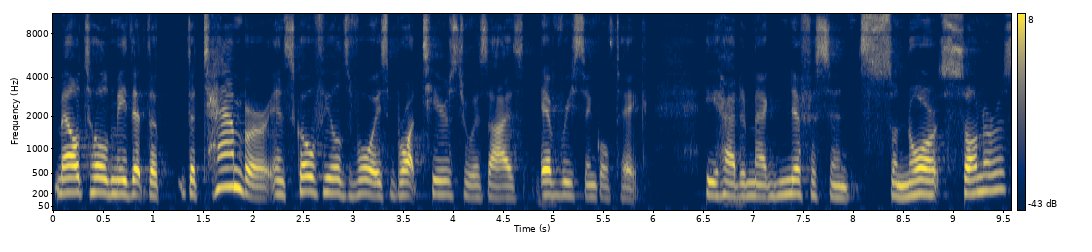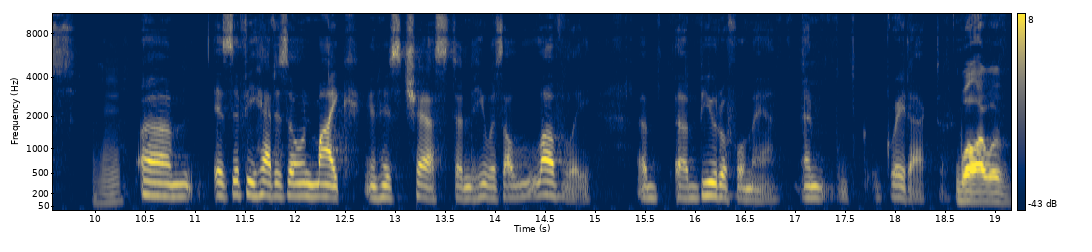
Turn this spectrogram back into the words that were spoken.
Mel told me that the, the timbre in Scofield's voice brought tears to his eyes every single take. He had a magnificent sonor, sonorous, um, as if he had his own mic in his chest, and he was a lovely, a, a beautiful man and great actor. Well, I would have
